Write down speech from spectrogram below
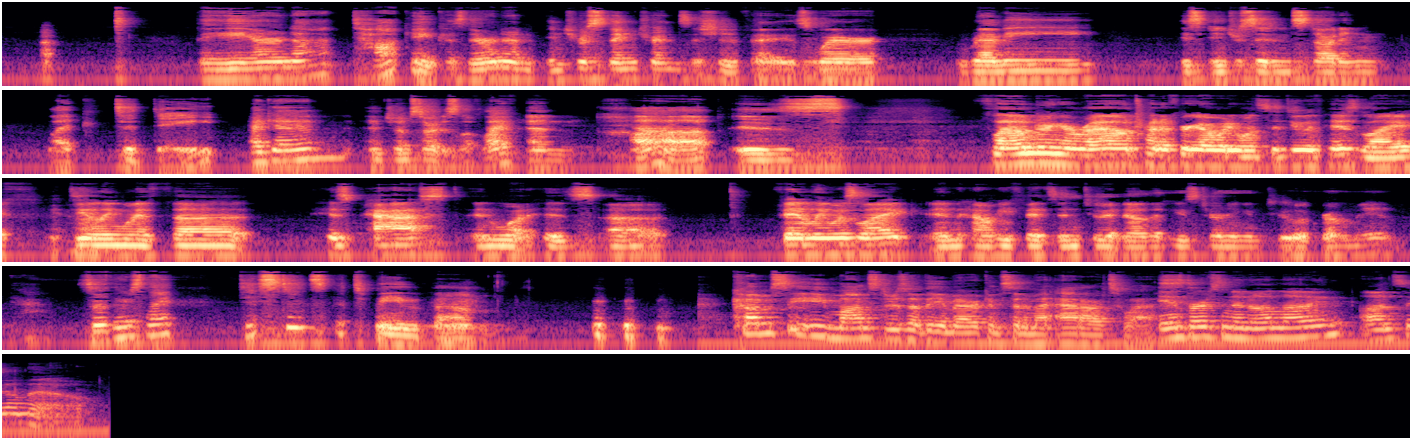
they are not talking because they're in an interesting transition phase where Remy is interested in starting like to date again and jumpstart his love life, and Pup is floundering around trying to figure out what he wants to do with his life. yeah, dealing with uh, his past and what his uh, family was like and how he fits into it now that he's turning into a grown man. So there's like distance between them. Come see Monsters of the American Cinema at Arts West. In person and online, on sale now.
